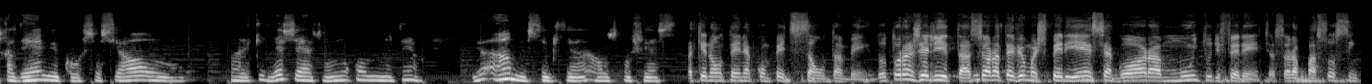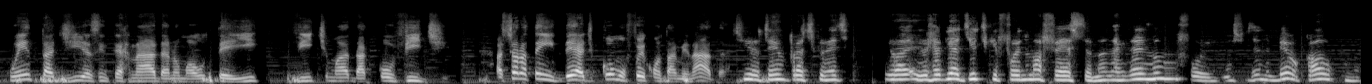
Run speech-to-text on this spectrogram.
acadêmico, social, para que dê certo. Um não, não tem Ambos têm que ter autoconfiança. Para que não tenha competição também. Doutora Angelita, a senhora teve uma experiência agora muito diferente. A senhora passou 50 dias internada numa UTI, vítima da Covid. A senhora tem ideia de como foi contaminada? Sim, eu tenho praticamente. Eu, eu já havia dito que foi numa festa, mas na verdade não foi. Mas fazendo o cálculo,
